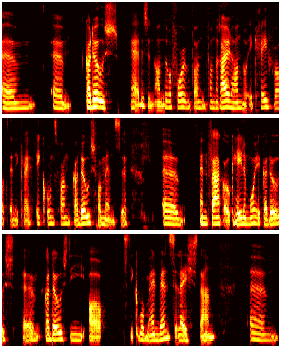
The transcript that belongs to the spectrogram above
um, um, cadeaus. Hè, dus een andere vorm van, van ruilhandel. Ik geef wat en ik, krijg, ik ontvang cadeaus van mensen. Um, en vaak ook hele mooie cadeaus. Um, cadeaus die al stiekem op mijn wensenlijstje staan. Um,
